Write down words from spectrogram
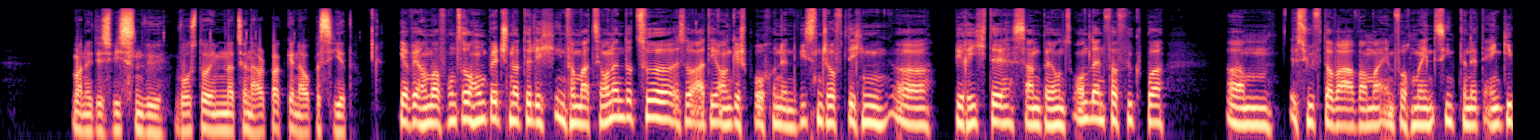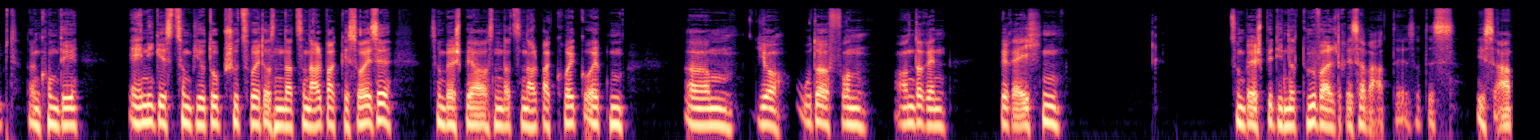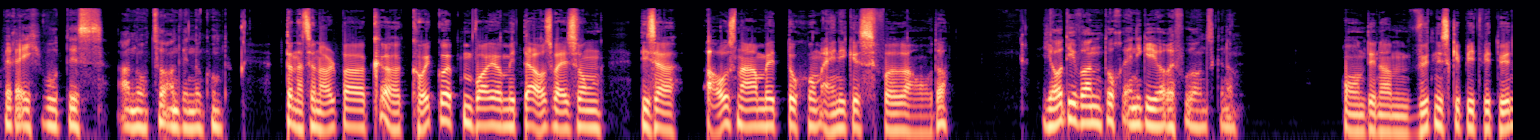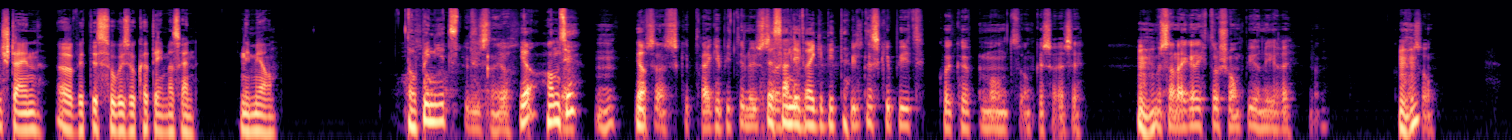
wenn ich das wissen will, was da im Nationalpark genau passiert? Ja, wir haben auf unserer Homepage natürlich Informationen dazu, also auch die angesprochenen wissenschaftlichen äh, Berichte sind bei uns online verfügbar. Ähm, es hilft aber auch, wenn man einfach mal ins Internet eingibt, dann kommt eh einiges zum Biotopschutzwald aus dem Nationalpark Gesäuse, zum Beispiel aus dem Nationalpark Kalkalpen. Ähm, ja, oder von anderen Bereichen, zum Beispiel die Naturwaldreservate. Also das ist ein Bereich, wo das auch noch zur Anwendung kommt. Der Nationalpark äh, Kalkalpen war ja mit der Ausweisung dieser Ausnahme doch um einiges voran, oder? Ja, die waren doch einige Jahre vor uns, genau. Und in einem Wildnisgebiet wie Dürnstein äh, wird das sowieso kein Thema sein, nehme ich an. Da bin ich jetzt. Gewesen, ja. ja. haben Sie? Ja. Mhm. ja. Also es gibt drei Gebiete in Österreich. Das sind die drei Gebiete. Wildnisgebiet, Kalköppen und, und Gesäuse. Mhm. Wir sind eigentlich da schon Pioniere. Ne? Mhm. So.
